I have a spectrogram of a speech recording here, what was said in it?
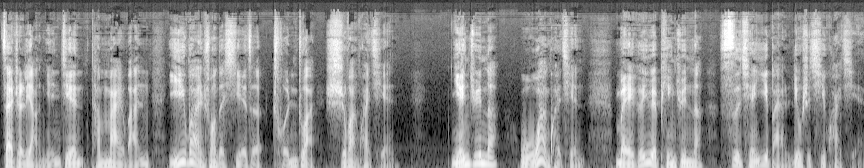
在这两年间，他卖完一万双的鞋子，纯赚十万块钱，年均呢五万块钱，每个月平均呢四千一百六十七块钱。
